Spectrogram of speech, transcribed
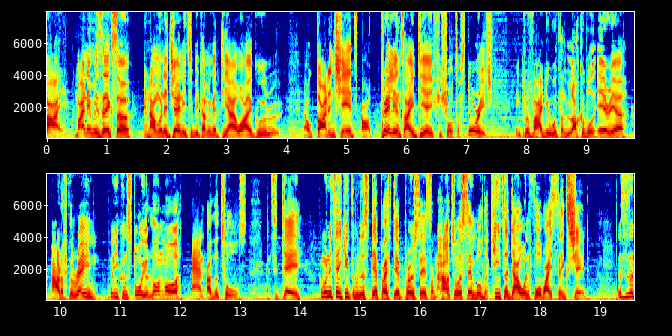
Hi, my name is XO, and I'm on a journey to becoming a DIY guru. Now, garden sheds are a brilliant idea if you're short of storage. They provide you with a lockable area out of the rain, where you can store your lawnmower and other tools. And today, I'm going to take you through the step-by-step -step process on how to assemble the Keter Darwin 4x6 shed. This is a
